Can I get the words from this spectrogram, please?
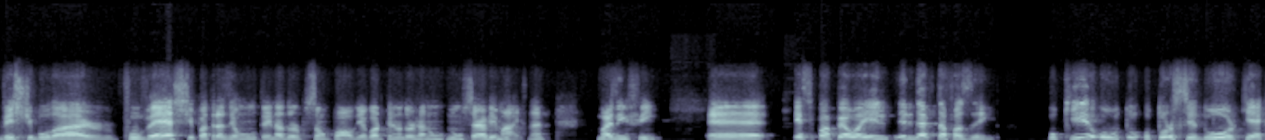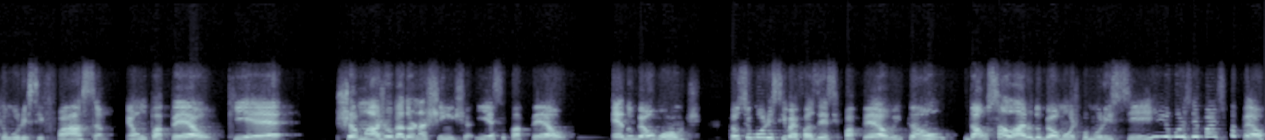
vestibular FUVEST para trazer um treinador para São Paulo. E agora o treinador já não, não serve mais, né? Mas, enfim, é, esse papel aí ele, ele deve estar tá fazendo. O que o, o torcedor quer que o Murici faça é um papel que é chamar jogador na chincha. E esse papel é do Belmonte. Então, se o Murici vai fazer esse papel, então dá o salário do Belmonte para o Murici e o Murici faz esse papel. O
